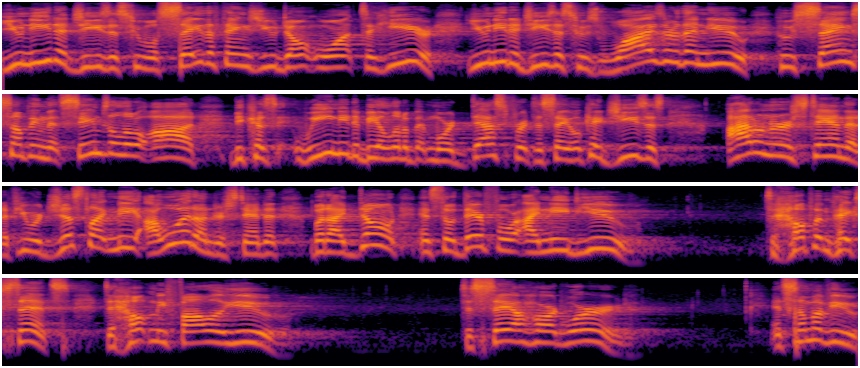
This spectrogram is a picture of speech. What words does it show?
You need a Jesus who will say the things you don't want to hear. You need a Jesus who's wiser than you, who's saying something that seems a little odd because we need to be a little bit more desperate to say, okay, Jesus, I don't understand that. If you were just like me, I would understand it, but I don't. And so therefore, I need you to help it make sense, to help me follow you, to say a hard word. And some of you,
